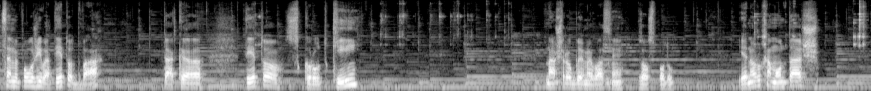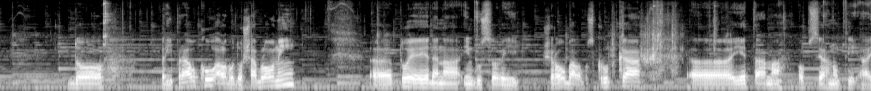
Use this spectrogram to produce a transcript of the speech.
chceme používať tieto dva, tak e, tieto skrutky našrobujeme vlastne zo spodu. Jednoduchá montáž do prípravku alebo do šablóny. E, tu je jeden imbusový šroub alebo skrutka. E, je tam obsiahnutý aj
